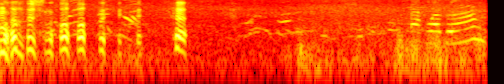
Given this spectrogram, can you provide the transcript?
Mazışlı oldu. Sakladım.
